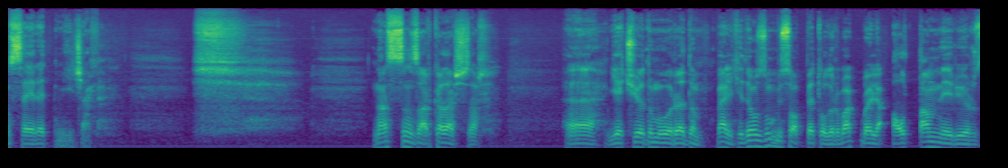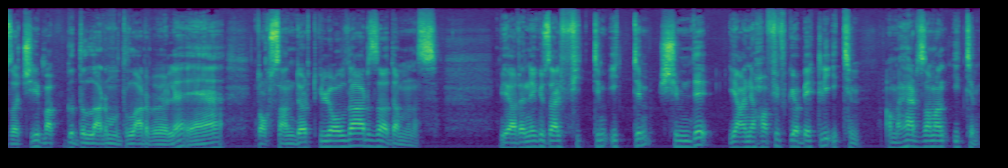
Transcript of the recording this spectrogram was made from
seyretmeyeceğim. Nasılsınız arkadaşlar? He, geçiyordum uğradım. Belki de uzun bir sohbet olur. Bak böyle alttan veriyoruz açıyı. Bak gıdılar mıdılar böyle. Ee, 94 kilo oldu arıza adamınız. Bir ara ne güzel fittim ittim. Şimdi yani hafif göbekli itim. Ama her zaman itim.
